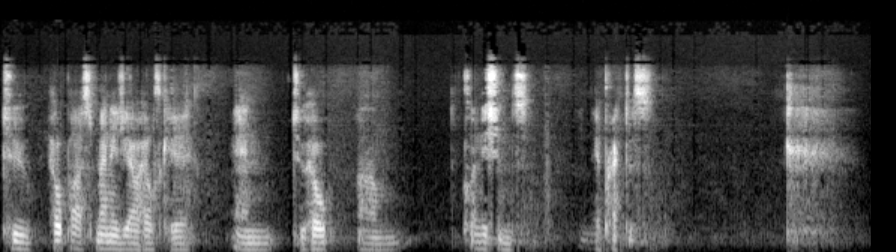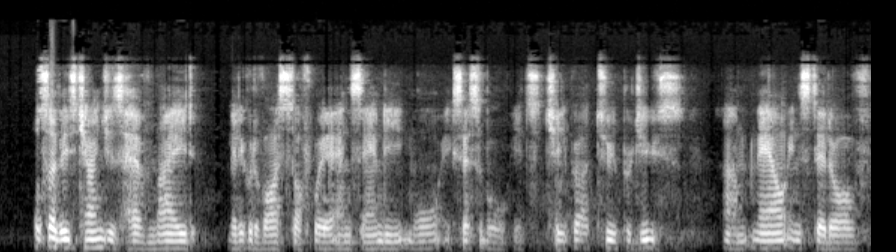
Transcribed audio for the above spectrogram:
to help us manage our healthcare and to help um, clinicians in their practice. Also, these changes have made medical device software and SAMD more accessible. It's cheaper to produce. Um, now, instead of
